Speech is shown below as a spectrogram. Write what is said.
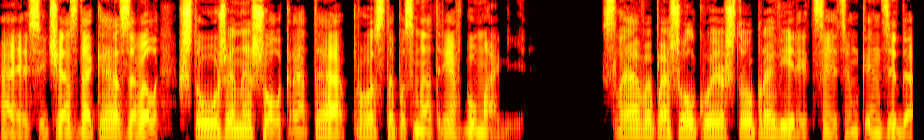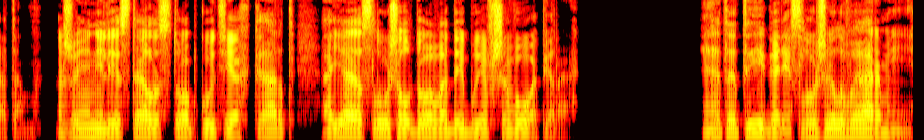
а сейчас доказывал, что уже нашел крота, просто посмотрев бумаги. Слава пошел кое-что проверить с этим кандидатом. Женя листал стопку тех карт, а я слушал доводы бывшего опера. «Этот Игорь служил в армии»,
